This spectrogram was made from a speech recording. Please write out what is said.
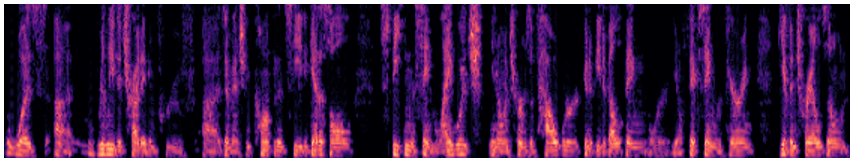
was, uh, really to try to improve, uh, as I mentioned, competency to get us all speaking the same language, you know, in terms of how we're going to be developing or, you know, fixing, repairing given trail zone.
